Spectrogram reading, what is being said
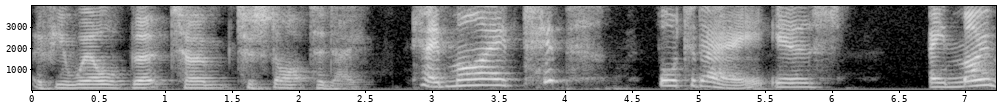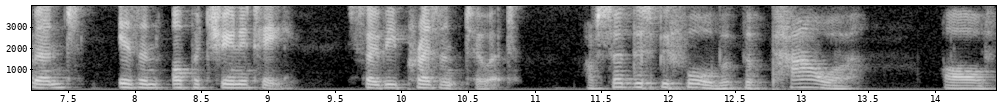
if you will, that um, to start today. Okay, my tip for today is a moment is an opportunity, so be present to it. I've said this before, but the power of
